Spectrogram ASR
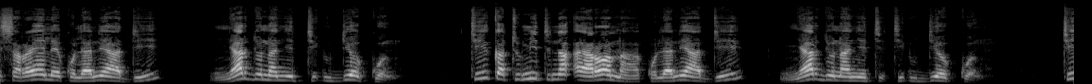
isaraele kulya ni a di nyarju nanyit ti 'dudyö kwöŋ ti katumit na arona kulya ni a di nyarju nanyit ti 'dudyö kwöŋ ti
